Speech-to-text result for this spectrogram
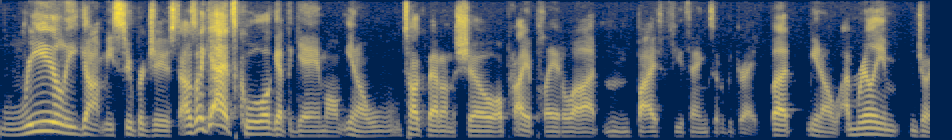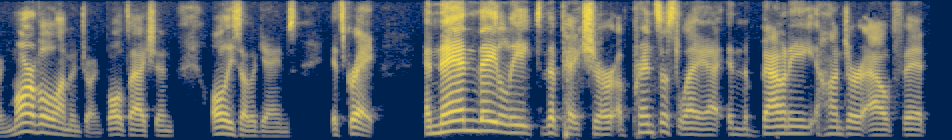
really got me super juiced. I was like, yeah, it's cool. I'll get the game. I'll, you know, we'll talk about it on the show. I'll probably play it a lot and buy a few things. It'll be great. But, you know, I'm really enjoying Marvel. I'm enjoying Bolt Action, all these other games. It's great. And then they leaked the picture of Princess Leia in the bounty hunter outfit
